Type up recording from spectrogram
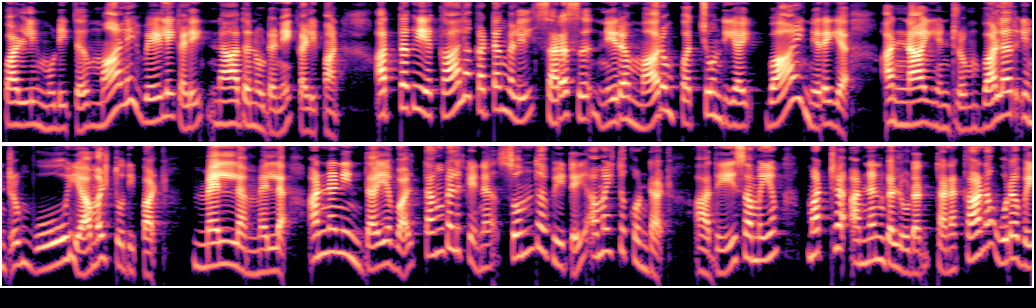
பள்ளி முடித்து மாலை வேளைகளை நாதனுடனே கழிப்பான். அத்தகைய காலகட்டங்களில் சரசு நிறம் மாறும் பச்சோந்தியாய் வாய் நிறைய அண்ணா என்றும் வளர் என்றும் ஓயாமல் துதிப்பாள். மெல்ல மெல்ல அண்ணனின் தயவால் தங்களுக்கென சொந்த வீட்டை அமைத்து கொண்டாள். அதே சமயம் மற்ற அண்ணன்களுடன் தனக்கான உறவை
